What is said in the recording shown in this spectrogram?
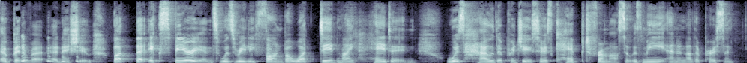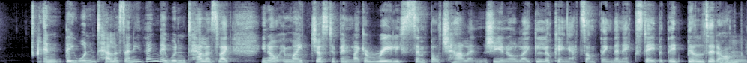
a bit of a, an issue. But the experience was really fun. But what did my head in was how the producers kept from us. It was me and another person and they wouldn't tell us anything. They wouldn't tell us like you know it might just have been like a really simple challenge you know like looking at something the next day but they'd build it up. Mm-hmm.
